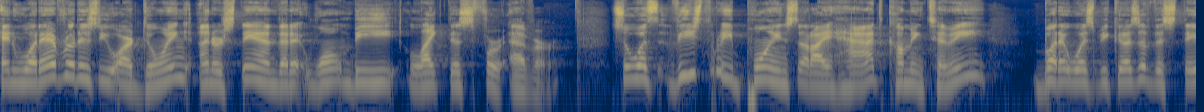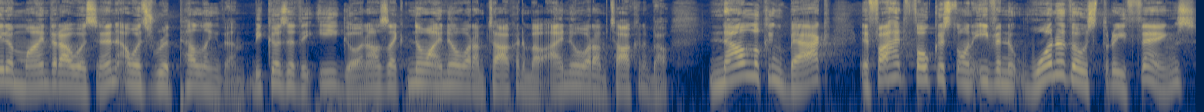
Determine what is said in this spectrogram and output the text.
And whatever it is you are doing understand that it won't be like this forever. So was these three points that I had coming to me, but it was because of the state of mind that I was in. I was repelling them because of the ego. And I was like, no, I know what I'm talking about. I know what I'm talking about. Now looking back, if I had focused on even one of those three things,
